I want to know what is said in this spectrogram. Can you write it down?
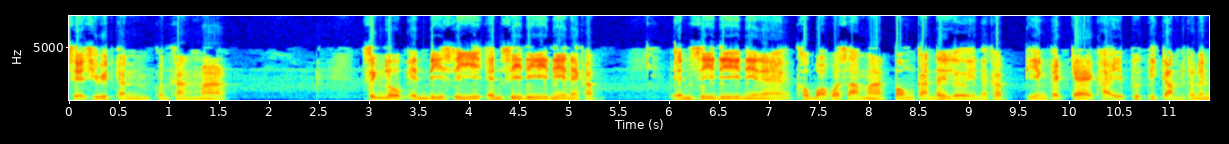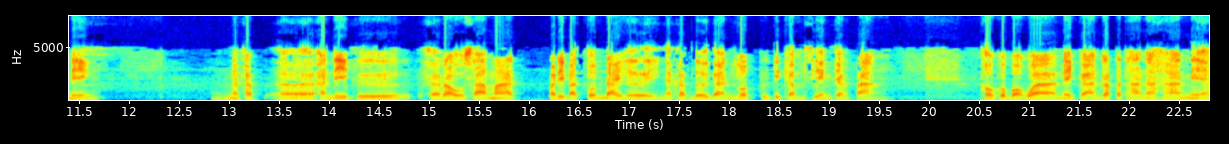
เสียชีวิตกันค่อนข้างมาก ซึ่งโรค NDC NCD นี้นะครับ NCD นี้เนี่ยเขาบอกว่าสามารถป้องกันได้เลยนะครับ เพียงแต่แก้ไขพฤติกรรมเท่านั้นเองนะครับอ,อ,อันนี้คือเราสามารถปฏิบัติตนได้เลยนะครับ โดยการลดพฤติกรรมเสี่ยงต่างๆ เขาก็บอกว่าในการรับประทานอาหารเนี่ย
